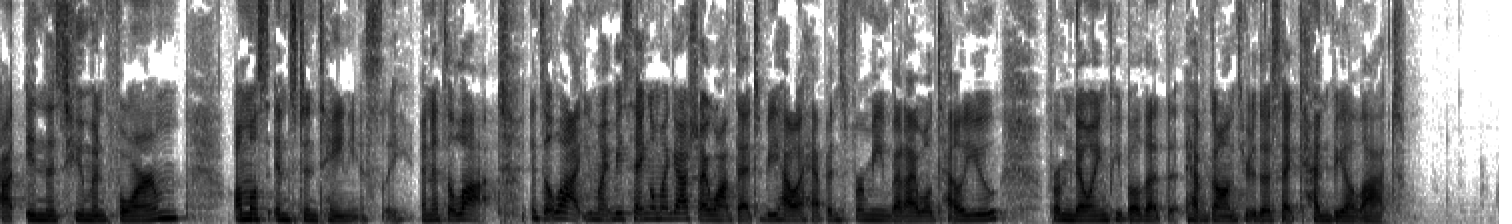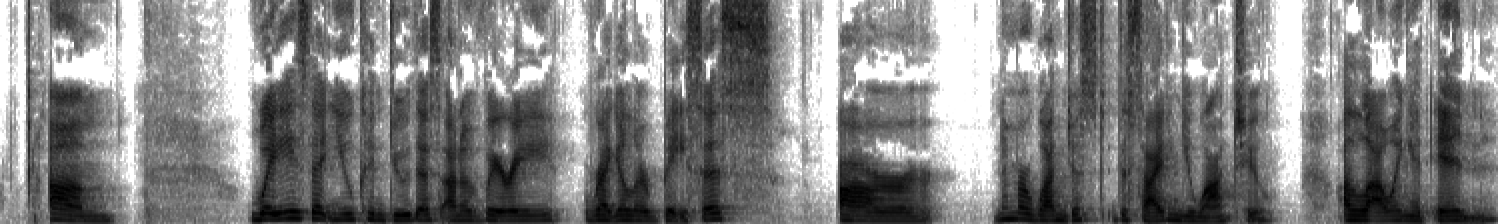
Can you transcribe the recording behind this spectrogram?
uh, in this human form almost instantaneously. And it's a lot. It's a lot. You might be saying, Oh my gosh, I want that to be how it happens for me. But I will tell you from knowing people that, that have gone through this, it can be a lot. Um, ways that you can do this on a very regular basis are number one, just deciding you want to, allowing it in,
